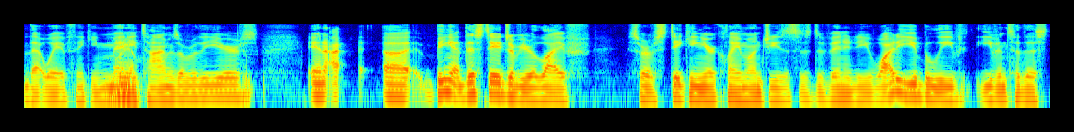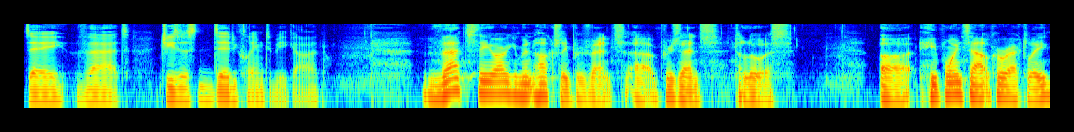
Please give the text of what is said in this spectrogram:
that way of thinking many yeah. times over the years. And I, uh, being at this stage of your life, sort of staking your claim on Jesus' divinity, why do you believe, even to this day, that Jesus did claim to be God? That's the argument Huxley prevents, uh, presents to Lewis. Uh, he points out correctly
